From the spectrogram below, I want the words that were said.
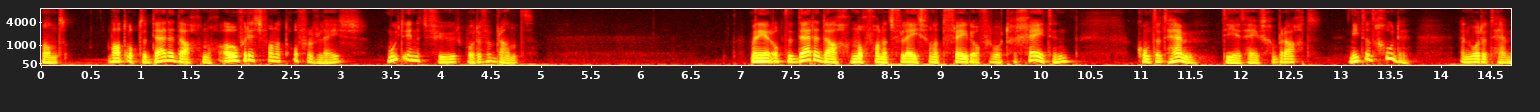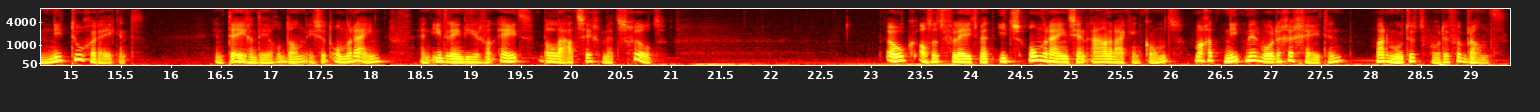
Want wat op de derde dag nog over is van het offervlees, moet in het vuur worden verbrand. Wanneer op de derde dag nog van het vlees van het vredeoffer wordt gegeten, komt het hem die het heeft gebracht niet ten goede en wordt het hem niet toegerekend. Integendeel, dan is het onrein en iedereen die ervan eet, belaadt zich met schuld. Ook als het vlees met iets onreins in aanraking komt, mag het niet meer worden gegeten, maar moet het worden verbrand.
